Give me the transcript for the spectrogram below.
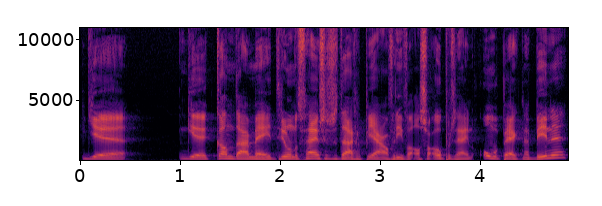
je, je kan daarmee 365 dagen per jaar, of in ieder geval als ze open zijn... onbeperkt naar binnen.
